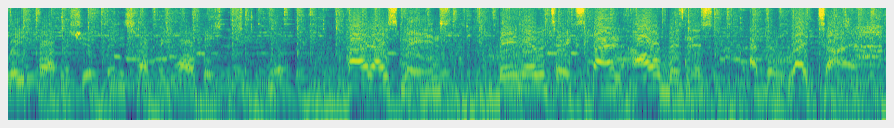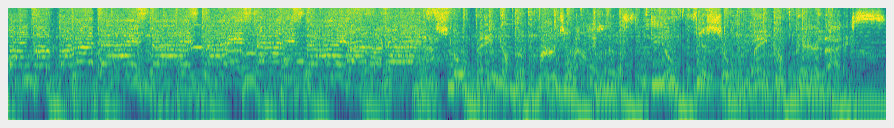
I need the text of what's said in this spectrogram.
great partnership that is helping our business to grow. Paradise means being able to expand our business at the right time. National Bank of the Virgin Islands, the official Bank of Paradise.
